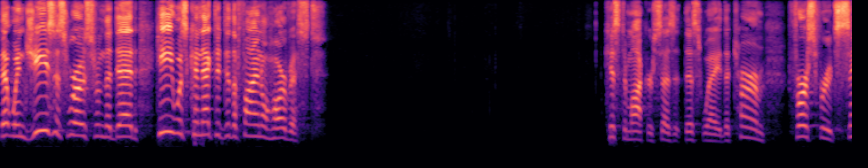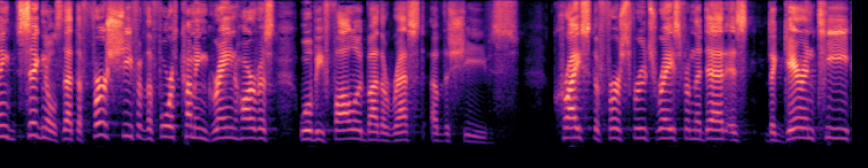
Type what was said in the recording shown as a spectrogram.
that when Jesus rose from the dead, he was connected to the final harvest. Kistemaker says it this way the term first fruits sing- signals that the first sheaf of the forthcoming grain harvest will be followed by the rest of the sheaves. Christ, the first fruits raised from the dead, is the guarantee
